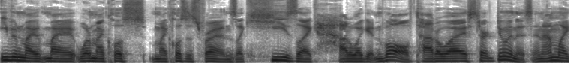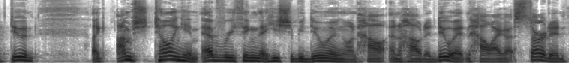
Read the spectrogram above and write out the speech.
even my my one of my close my closest friends like he's like how do I get involved? How do I start doing this? And I'm like dude like I'm sh- telling him everything that he should be doing on how and how to do it and how I got started.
